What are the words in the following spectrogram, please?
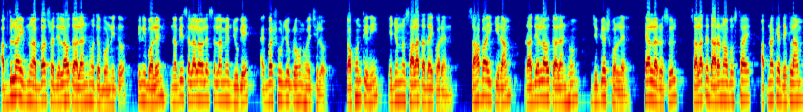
আবদুল্লাহ ইবনু আব্বাস রাজিল্লাহ তাল্লাহ্ন হতে বর্ণিত, তিনি বলেন, নবী সাল্লাহ আলাইস্লামের যুগে একবার সূর্যগ্রহণ হয়েছিল। তখন তিনি এজন্য সালাত আদায় করেন। সাহাবা ই কিরাম রাজিয়াল্লাহ তাল্লাহ্ম জিজ্ঞেস করলেন, হে আল্লাহ রসুল, সালাতে দাঁড়ানো অবস্থায় আপনাকে দেখলাম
